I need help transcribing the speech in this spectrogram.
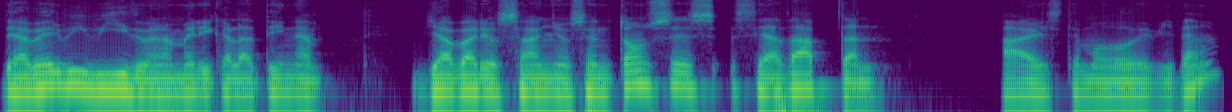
de haber vivido en América Latina ya varios años, entonces se adaptan a este modo de vida?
